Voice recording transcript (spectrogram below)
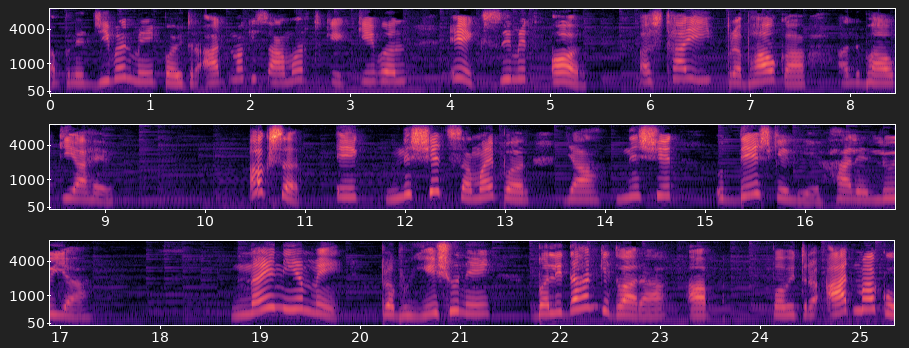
अपने जीवन में पवित्र आत्मा की सामर्थ्य के केवल एक सीमित और अस्थायी प्रभाव का अनुभव किया है। अक्सर एक निश्चित समय पर या निश्चित उद्देश्य के लिए हालेलुया। नए नियम में प्रभु यीशु ने बलिदान के द्वारा आप पवित्र आत्मा को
